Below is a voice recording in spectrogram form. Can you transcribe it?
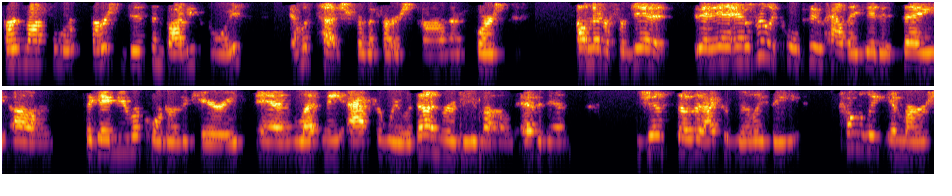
heard my first disembodied voice and was touched for the first time. And of course, I'll never forget. It was really cool too how they did it. They um, they gave me a recorder to carry and let me, after we were done, review my own evidence, just so that I could really be totally immersed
